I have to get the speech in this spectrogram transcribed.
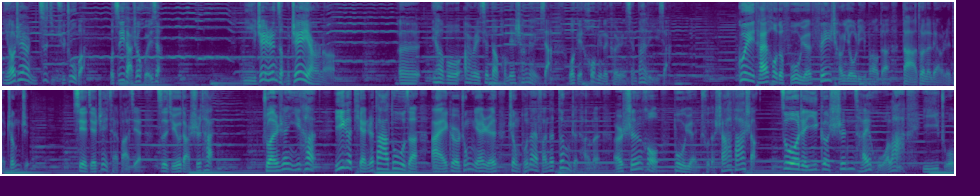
你要这样，你自己去住吧，我自己打车回去。你这人怎么这样呢？呃，要不二位先到旁边商量一下，我给后面的客人先办理一下。柜台后的服务员非常有礼貌地打断了两人的争执。谢杰这才发现自己有点失态。转身一看，一个腆着大肚子、矮个中年人正不耐烦地瞪着他们，而身后不远处的沙发上坐着一个身材火辣、衣着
